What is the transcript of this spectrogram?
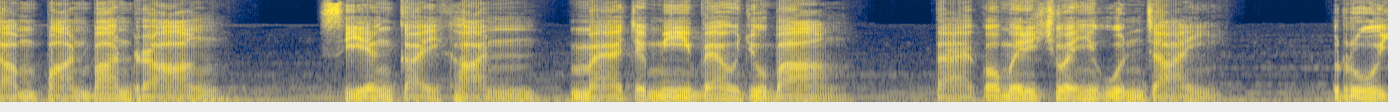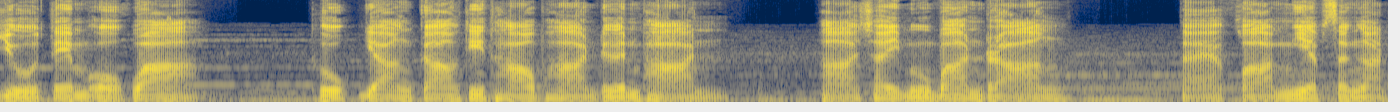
ดำปานบ้านร้าง เสียงไก่ขันแม้จะมีแววอยู่บ้าง แต่ก็ไม่ได้ช่วยให้อุ่นใจ รู้อยู่เต็มอกว่า ทุกย่างก้าวที่เท้าพาเดินผ่าน หาใช่หมู่บ้านร้าง แต่ความเงียบสงัด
